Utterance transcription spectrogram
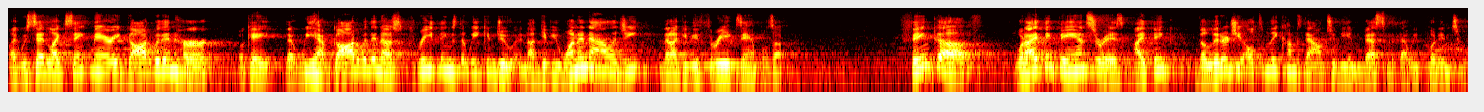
like we said, like St. Mary, God within her, okay, that we have God within us, three things that we can do. And I'll give you one analogy, and then I'll give you three examples of it. Think of what I think the answer is. I think the liturgy ultimately comes down to the investment that we put into it.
